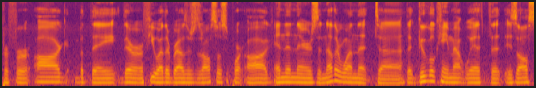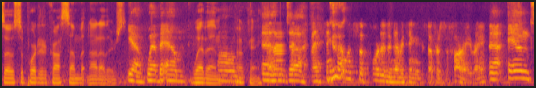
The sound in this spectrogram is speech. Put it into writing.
prefer OGG, but they there are a few other browsers that also support OGG, and then there's another one that uh, that Google came out with that is also supported across some but not others. Yeah, WebM. WebM. Um, okay. And uh, I think Google- that was supported in everything except for Safari, right? uh, and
